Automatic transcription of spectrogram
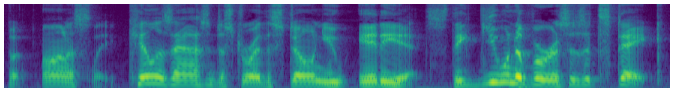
but honestly, kill his ass and destroy the stone, you idiots. The universe is at stake.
